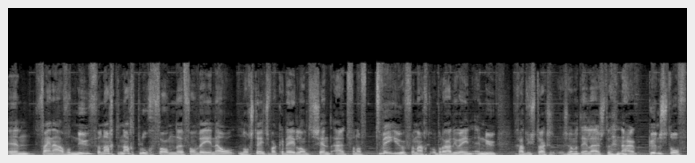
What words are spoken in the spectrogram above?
Um, fijne avond nu. Vannacht de nachtploeg van, uh, van WNL. Nog steeds Wakker Nederland. Zendt uit vanaf 2 uur vannacht op Radio 1. En nu gaat u straks zometeen luisteren naar Kunststof.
